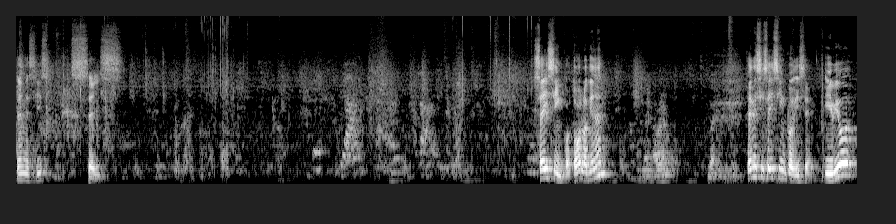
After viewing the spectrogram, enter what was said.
Génesis 6. Seis, cinco. ¿Todos lo tienen? Bueno. Génesis 6.5 dice, y vio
